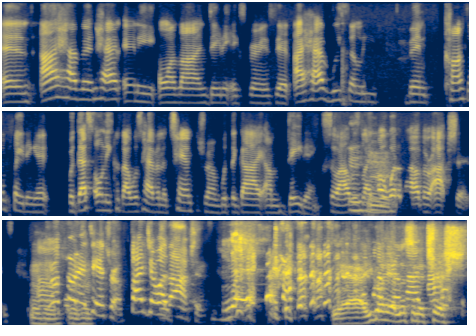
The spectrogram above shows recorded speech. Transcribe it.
and I haven't had any online dating experience yet. I have recently been contemplating it, but that's only because I was having a tantrum with the guy I'm dating. So I was like, oh, Mhm. what are my other options? Mhm, Um, Girl, throw that mhm. tantrum. Find your other options. Yeah. Yeah, you go ahead and listen to Trish.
